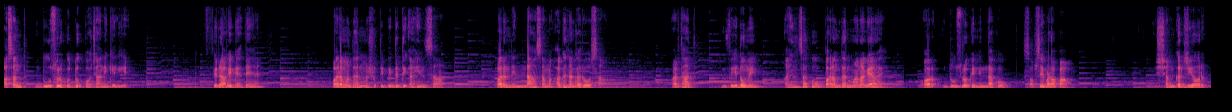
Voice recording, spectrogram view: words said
असंत दूसरों को दुख पहुँचाने के लिए। फिर आगे कहते हैं, परम धर्म श्रुति विदित अहिंसा, पर निंदा सम अघन गरोसा। अर्थात वेदों में अहिंसा को परम धर्म माना गया है और दूसरों की निंदा को सबसे बड़ा पाप। शंकर जी और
